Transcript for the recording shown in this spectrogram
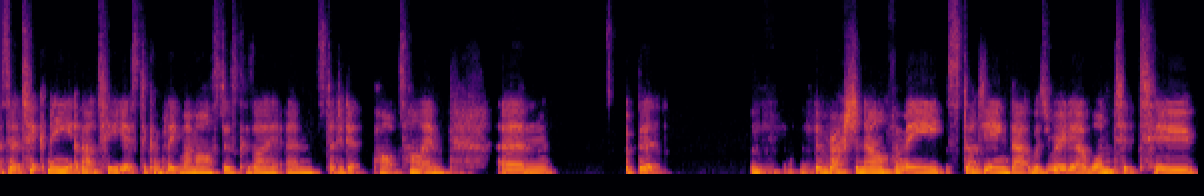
so it took me about two years to complete my master's because I um, studied it part time. Um, but the rationale for me studying that was really I wanted to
